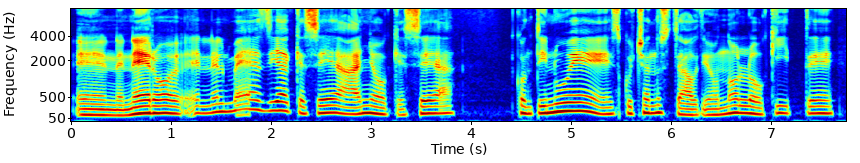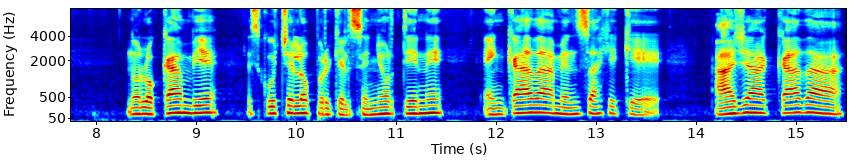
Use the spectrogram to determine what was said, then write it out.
en enero, en el mes, día que sea, año que sea, continúe escuchando este audio, no lo quite, no lo cambie, escúchelo porque el Señor tiene en cada mensaje que haya, cada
